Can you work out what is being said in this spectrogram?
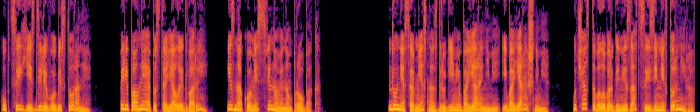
Купцы ездили в обе стороны, переполняя постоялые дворы и знакомясь с феноменом пробок. Дуня совместно с другими боярынями и боярышнями участвовала в организации зимних турниров,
